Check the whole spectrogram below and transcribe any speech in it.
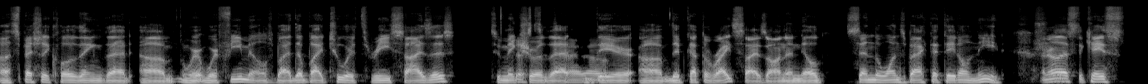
uh, especially clothing that um, where where females buy. They'll buy two or three sizes to make Just sure to that they're um, they've got the right size on, and they'll send the ones back that they don't need. Sure. I know that's the case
